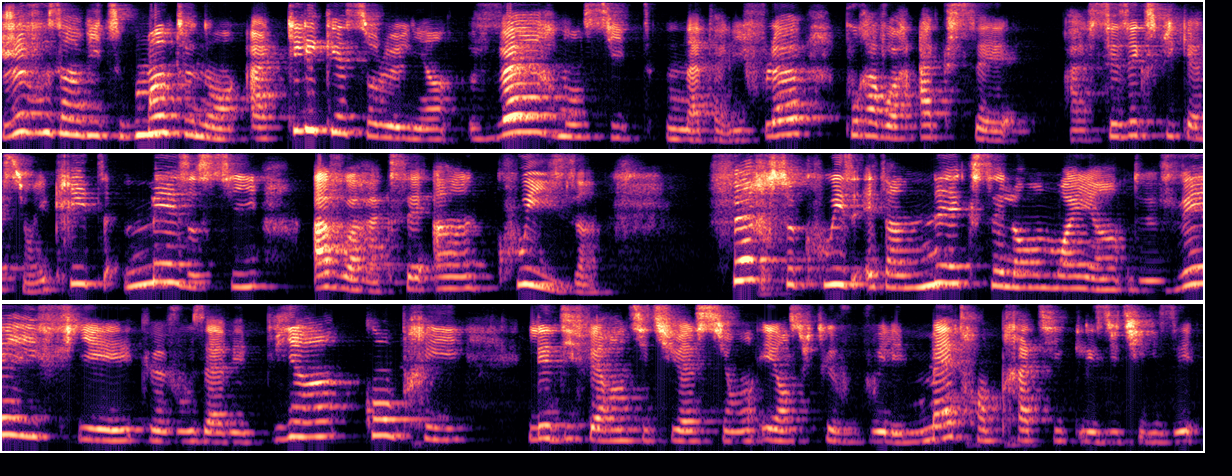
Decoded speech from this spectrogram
je vous invite maintenant à cliquer sur le lien vers mon site Nathalie Fleur pour avoir accès à ces explications écrites, mais aussi avoir accès à un quiz. Faire ce quiz est un excellent moyen de vérifier que vous avez bien compris les différentes situations et ensuite que vous pouvez les mettre en pratique, les utiliser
